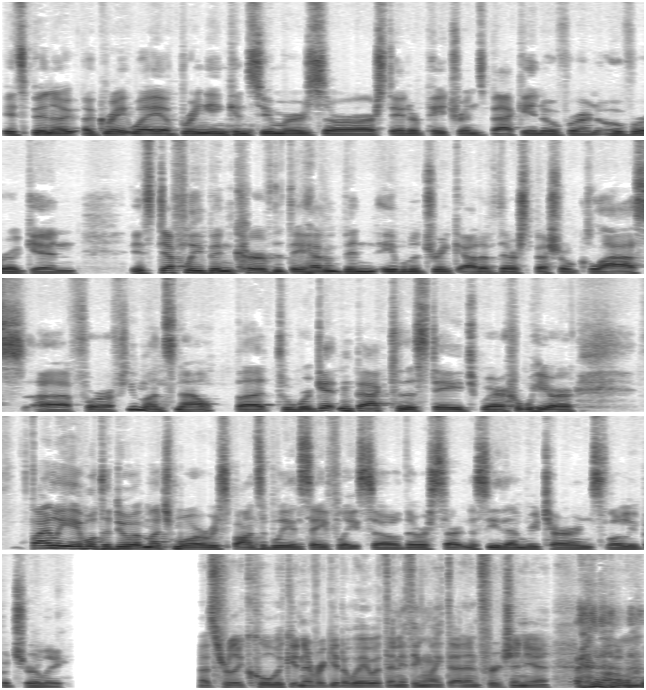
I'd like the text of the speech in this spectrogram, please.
it's been a, a, great way of bringing consumers or our standard patrons back in over and over again. It's definitely been curved that they haven't been able to drink out of their special glass uh, for a few months now, but we're getting back to the stage where we are finally able to do it much more responsibly and safely. So they're starting to see them return slowly but surely. That's really cool. We could never get away with anything like that in Virginia. Um,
